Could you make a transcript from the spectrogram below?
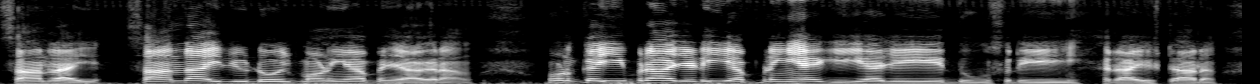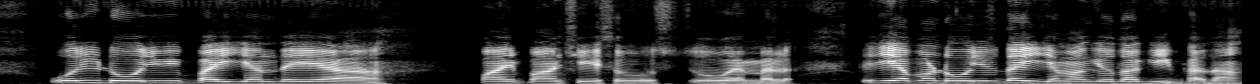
ਸਨਰਾਈਜ਼ ਸਨਰਾਈਜ਼ ਦੀ ਡੋਜ਼ ਪਾਉਣੀ ਆ 50 ਗ੍ਰਾਮ। ਹੁਣ ਕਈ ਭਰਾ ਜਿਹੜੀ ਆਪਣੀ ਹੈਗੀ ਆ ਜੀ ਦੂਸਰੀ ਰਾਈ ਸਟਾਰ ਉਹਦੀ ਡੋਜ਼ ਵੀ ਪਾਈ ਜਾਂਦੇ ਆ 5 5 600 ml ਤੇ ਜੇ ਆਪਾਂ ਡੋਜ਼ ਵਧਾਈ ਜਾਵਾਂਗੇ, ਉਹਦਾ ਕੀ ਫਾਇਦਾ?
